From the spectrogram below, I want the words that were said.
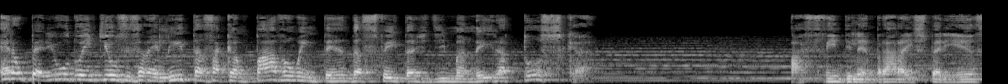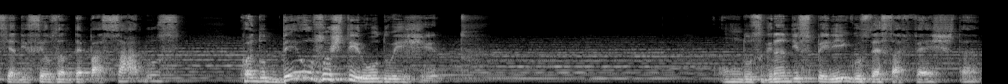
era o período em que os israelitas acampavam em tendas feitas de maneira tosca, a fim de lembrar a experiência de seus antepassados quando Deus os tirou do Egito. Um dos grandes perigos dessa festa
